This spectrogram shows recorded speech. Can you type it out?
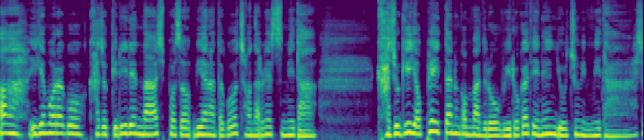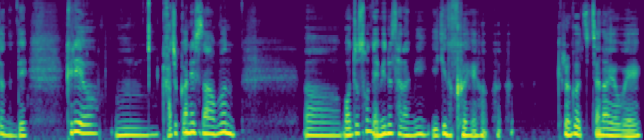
아, 이게 뭐라고 가족끼리 이랬나 싶어서 미안하다고 전화를 했습니다. 가족이 옆에 있다는 것만으로 위로가 되는 요즘입니다. 하셨는데, 그래요. 음, 가족 간의 싸움은, 어, 먼저 손 내미는 사람이 이기는 거예요. 그런 거 있잖아요, 왜.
